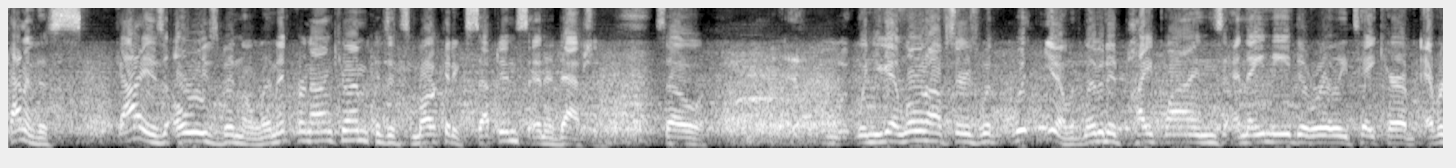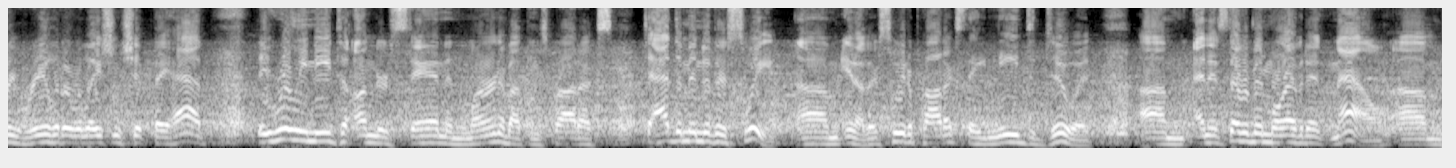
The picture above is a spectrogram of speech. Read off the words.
kind of the sky has always been the limit for non-QM because it's market acceptance and adaptation. So when you get loan officers with, with, you know with limited pipelines and they need to really take care of every realtor relationship they have, they really need to understand and learn about these products to add them into their suite. Um, you know, their suite of products, they need to do it, um, and it's never been more evident now. Um,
